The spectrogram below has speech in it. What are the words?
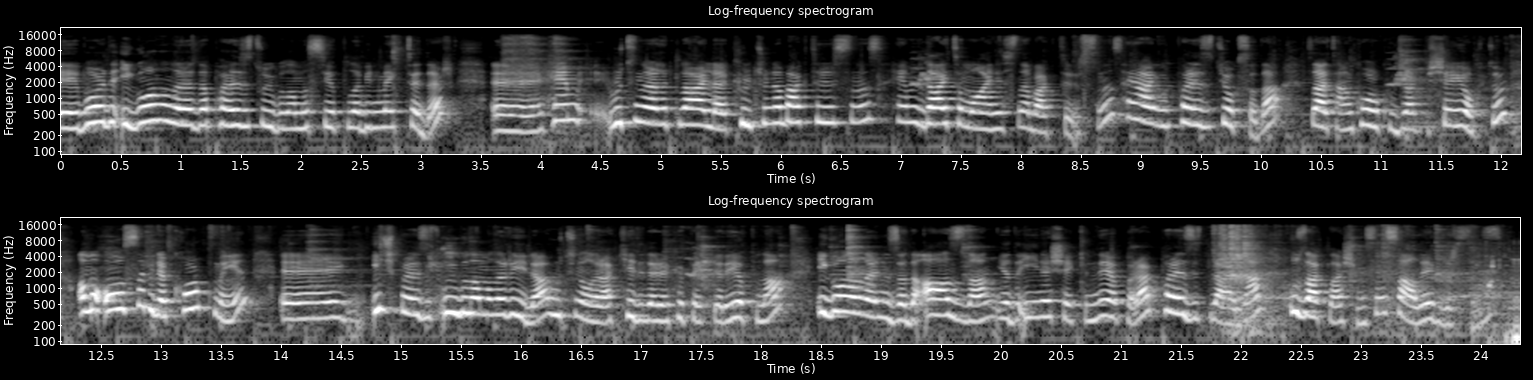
E, bu arada iguanalara da parazit uygulaması yapılabilmektedir. E, hem rutin aralıklarla kültürüne baktırırsınız hem gayta muayenesine baktırırsınız. Herhangi bir parazit yoksa da zaten korkulacak bir şey yoktur. Ama olsa bile korkmayın. E, iç parazit uygulamalarıyla rutin olarak kedilere, köpeklere yapılan iguanalarınıza da ağızdan ya da iğne şeklinde yaparak parazitlerden uzaklaşmasını sağlayabilirsiniz.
